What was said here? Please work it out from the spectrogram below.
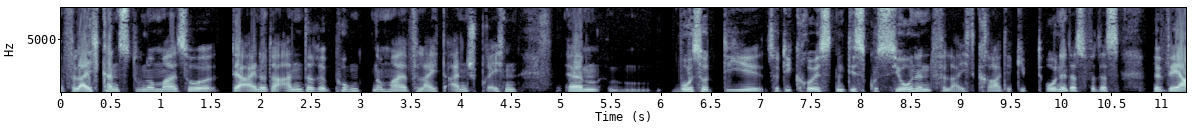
vielleicht kannst du nochmal so der ein oder andere Punkt nochmal vielleicht ansprechen, ähm, wo so die, so die größten Diskussionen vielleicht gerade gibt, ohne dass wir das bewerten.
